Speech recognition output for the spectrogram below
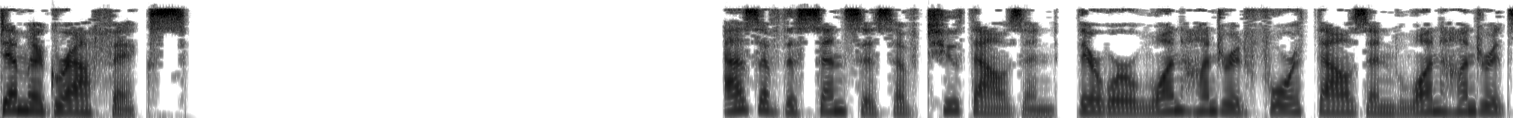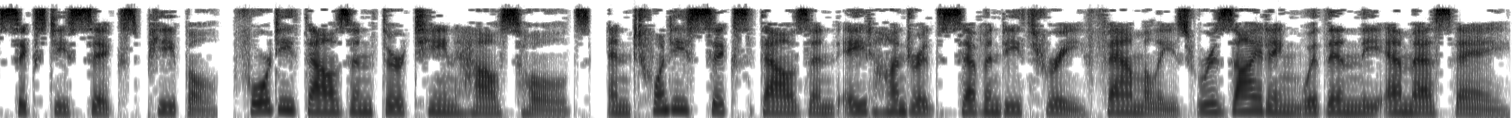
Demographics. As of the census of 2000, there were 104,166 people, 40,013 households, and 26,873 families residing within the MSA.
